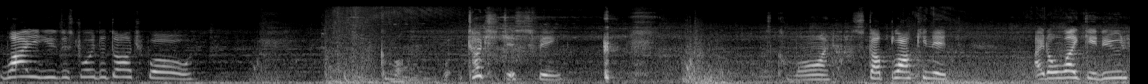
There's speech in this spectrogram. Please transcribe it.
Why did you destroy the dodgeball? Come on, touch this thing. Come on, stop blocking it. I don't like it, dude.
